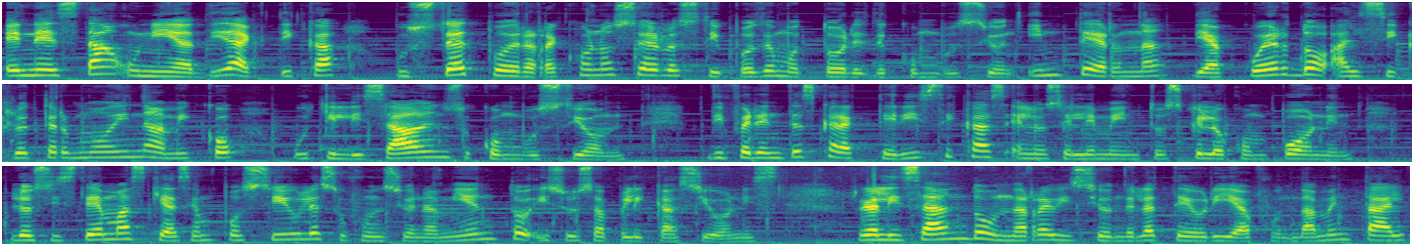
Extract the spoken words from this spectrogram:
En esta unidad didáctica, usted podrá reconocer los tipos de motores de combustión interna de acuerdo al ciclo termodinámico utilizado en su combustión, diferentes características en los elementos que lo componen, los sistemas que hacen posible su funcionamiento y sus aplicaciones, realizando una revisión de la teoría fundamental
